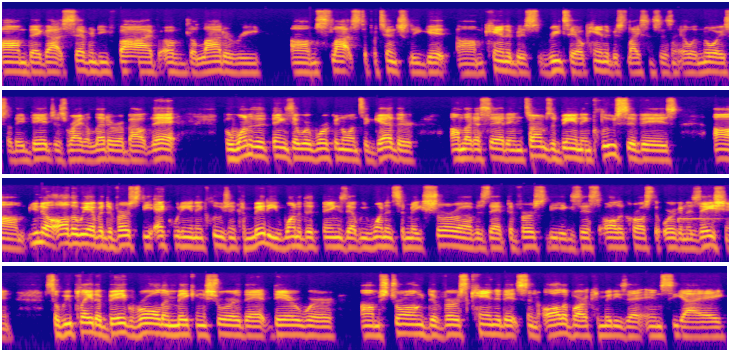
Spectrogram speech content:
um, that got 75 of the lottery um, slots to potentially get um, cannabis, retail cannabis licenses in Illinois. So they did just write a letter about that. But one of the things that we're working on together, um, like I said, in terms of being inclusive, is um, you know, although we have a diversity, equity, and inclusion committee, one of the things that we wanted to make sure of is that diversity exists all across the organization. So we played a big role in making sure that there were um, strong, diverse candidates in all of our committees at NCIA.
